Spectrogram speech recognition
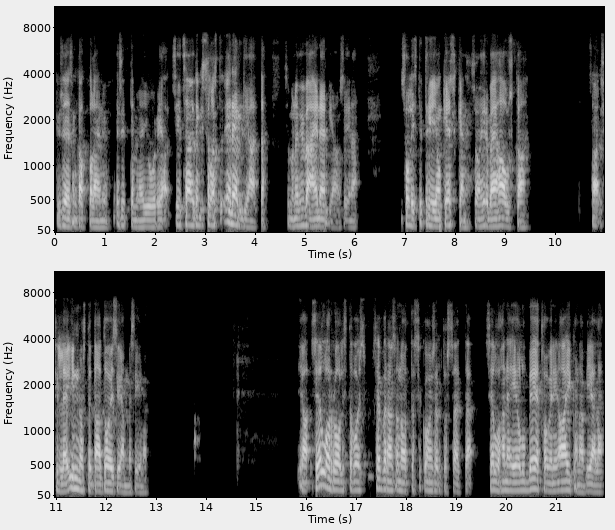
kyseisen kappaleen esittäminen juuri. Ja siitä saa jotenkin sellaista energiaa, että semmoinen hyvä energia on siinä solistitrion kesken. Se on hirveän hauskaa. Sille innostetaan toisiamme siinä. Ja sellon roolista voisi sen verran sanoa tässä konsertossa, että sellohan ei ollut Beethovenin aikana vielä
